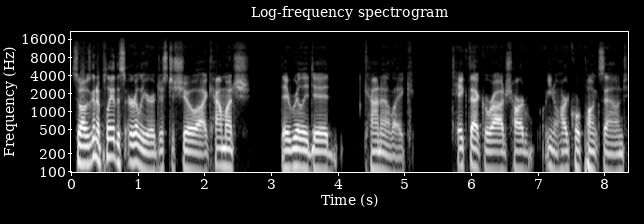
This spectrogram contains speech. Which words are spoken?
So I was going to play this earlier just to show like how much they really did kind of like take that garage hard, you know, hardcore punk sound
